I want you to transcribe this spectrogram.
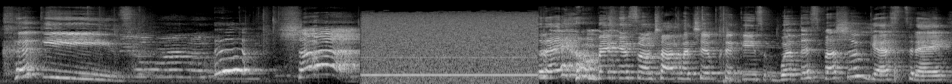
cookies. Shut up! Today I'm baking some chocolate chip cookies with a special guest today.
